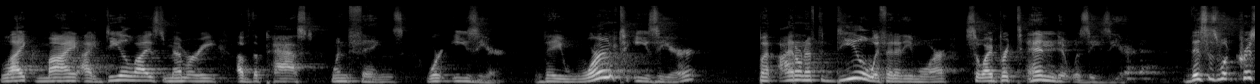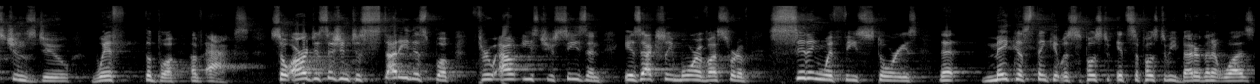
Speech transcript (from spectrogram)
like my idealized memory of the past when things were easier. They weren't easier, but I don't have to deal with it anymore, so I pretend it was easier. This is what Christians do with the book of Acts. So, our decision to study this book throughout Easter season is actually more of us sort of sitting with these stories that make us think it was supposed to, it's supposed to be better than it was,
